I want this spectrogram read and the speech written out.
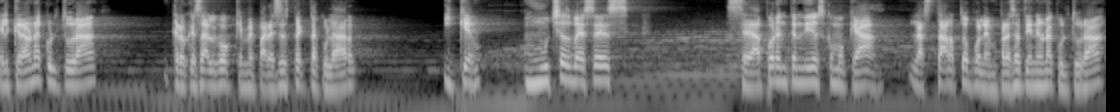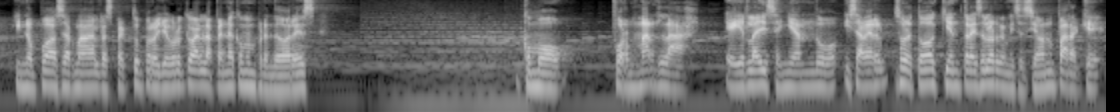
el crear una cultura creo que es algo que me parece espectacular y que muchas veces se da por entendido es como que, ah, la startup o la empresa tiene una cultura y no puedo hacer nada al respecto, pero yo creo que vale la pena como emprendedores como formarla e irla diseñando y saber sobre todo quién traes a la organización para que,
